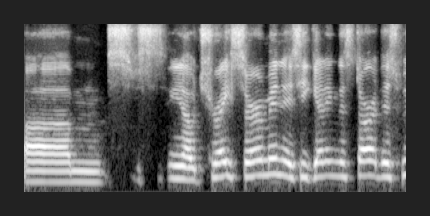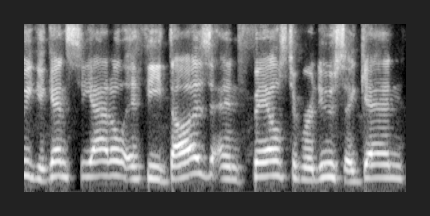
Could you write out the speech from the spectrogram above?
Um, s- s- you know, Trey Sermon, is he getting the start this week against Seattle? If he does and fails to produce again,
